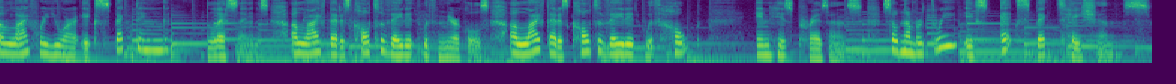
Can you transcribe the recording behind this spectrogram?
A life where you are expecting blessings, a life that is cultivated with miracles, a life that is cultivated with hope in his presence. So, number three is expectations.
